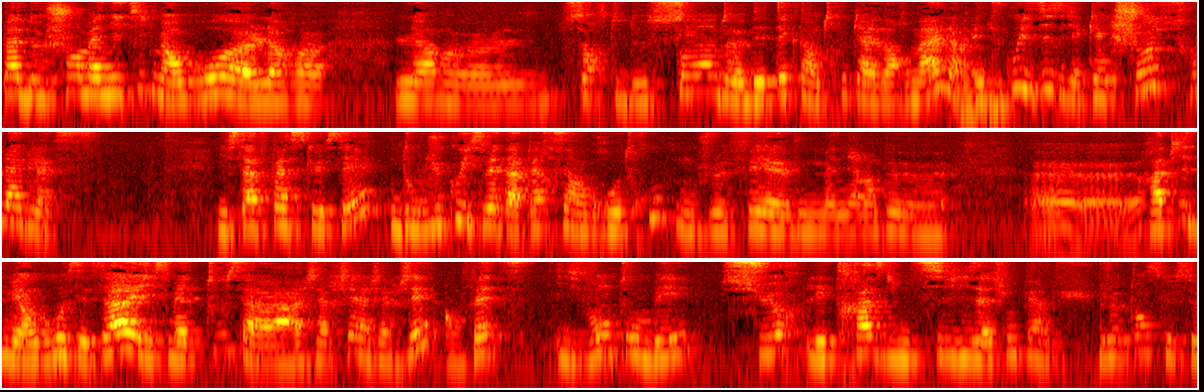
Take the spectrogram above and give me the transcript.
pas de champ magnétique mais en gros euh, leur euh, leur euh, sorte de sonde détecte un truc anormal et du coup ils se disent il y a quelque chose sous la glace. Ils savent pas ce que c'est, donc du coup ils se mettent à percer un gros trou. Donc je le fais d'une manière un peu euh, rapide, mais en gros c'est ça, et ils se mettent tous à, à chercher, à chercher. En fait, ils vont tomber sur les traces d'une civilisation perdue. Je pense que ce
